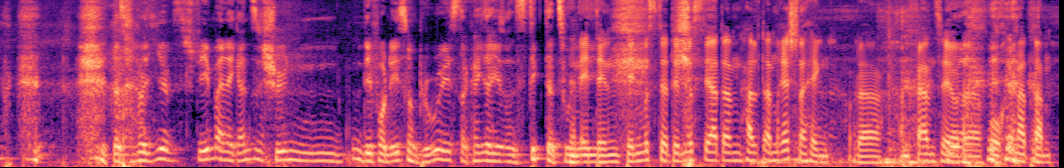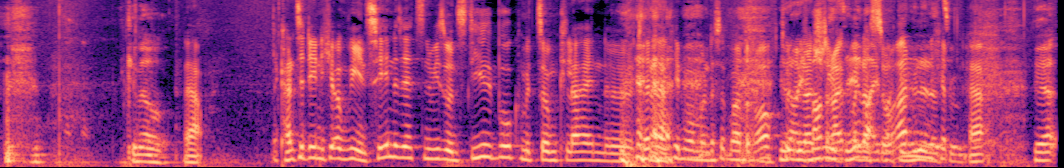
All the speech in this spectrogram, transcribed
Das hier stehen meine ganzen schönen DVDs und Blu-rays, da kann ich doch hier so einen Stick dazu Ja, nee, legen. den, den, musst du, den musst du ja dann halt an den Rechner hängen oder am Fernseher Ja. oder wo auch immer dran. Genau. Ja. Kannst du den nicht irgendwie in Szene setzen, wie so ein Steelbook mit so einem kleinen äh, Tellerchen, wo man das immer drauf tut Genau, und dann schreibt man das so an. Hab. Ja. Ja.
